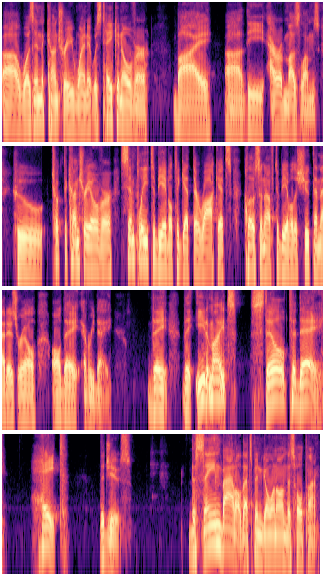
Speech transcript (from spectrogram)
uh, was in the country when it was taken over by uh, the Arab Muslims who took the country over simply to be able to get their rockets close enough to be able to shoot them at Israel all day, every day. They, the Edomites still today hate the Jews. The same battle that's been going on this whole time.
